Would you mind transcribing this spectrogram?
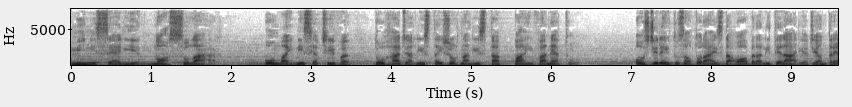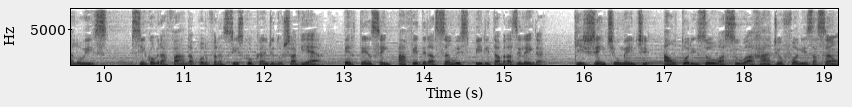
Minissérie Nosso Lar. Uma iniciativa do radialista e jornalista Paiva Neto. Os direitos autorais da obra literária de André Luiz, psicografada por Francisco Cândido Xavier, pertencem à Federação Espírita Brasileira, que gentilmente autorizou a sua radiofonização.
